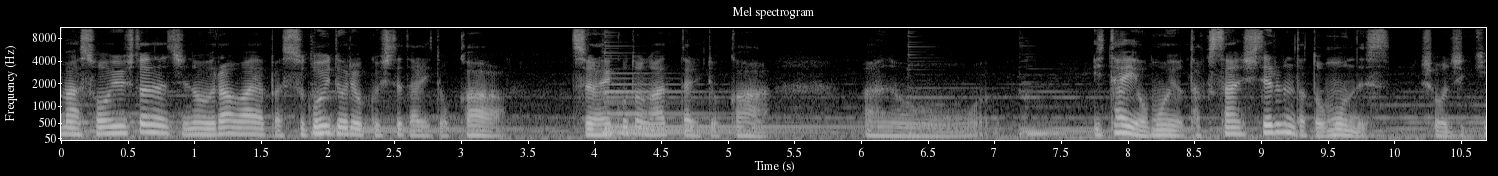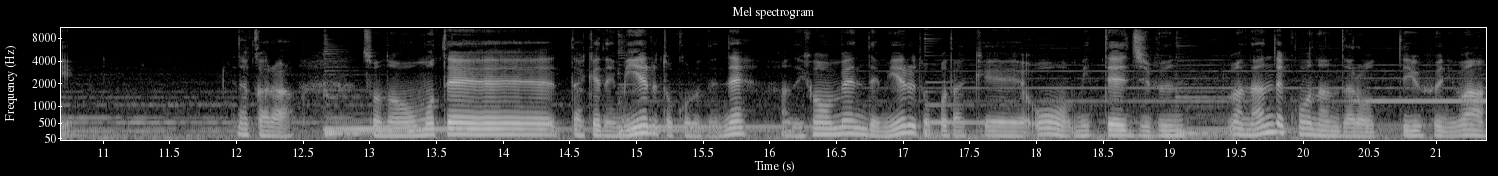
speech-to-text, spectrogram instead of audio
まあそういう人たちの裏はやっぱすごい努力してたりとか辛いことがあったりとかあの痛い思いをたくさんしてるんだと思うんです正直。だからその表だけで見えるところでねあの表面で見えるとこだけを見て自分は何でこうなんだろうっていうふうには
